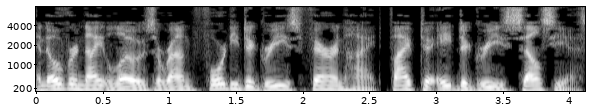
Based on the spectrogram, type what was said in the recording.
and overnight lows around 40 degrees Fahrenheit 5 to 8 degrees Celsius.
